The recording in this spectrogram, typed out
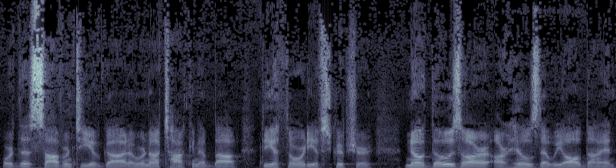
or the sovereignty of God, and we're not talking about the authority of Scripture. No, those are, are hills that we all die in.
